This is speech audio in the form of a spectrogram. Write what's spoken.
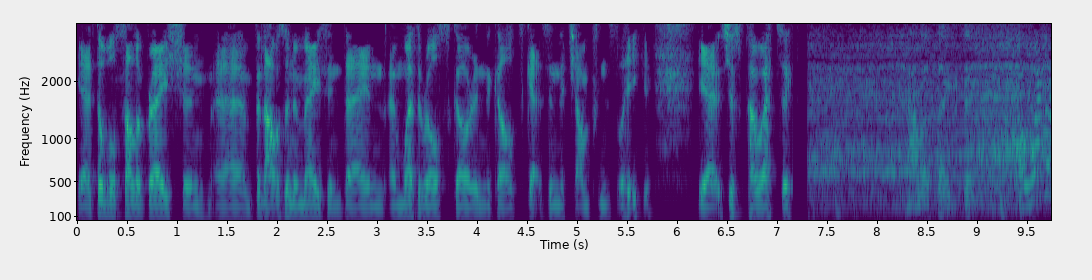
yeah, double celebration. Um, but that was an amazing day, and, and Wetherall scoring the goal to get us in the Champions League. yeah, it's just poetic. Halle takes it. Oh,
